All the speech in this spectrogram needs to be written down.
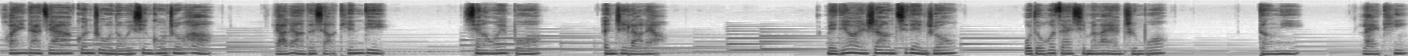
欢迎大家关注我的微信公众号“聊聊的小天地”，新浪微博 “nj 聊聊”。每天晚上七点钟，我都会在喜马拉雅直播，等你来听。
